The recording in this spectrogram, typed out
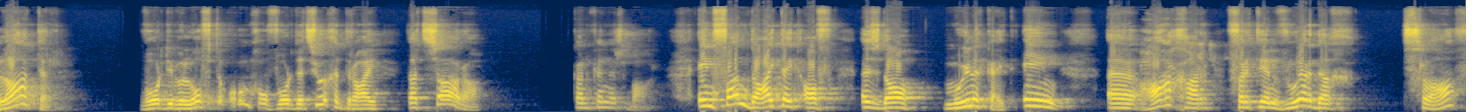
later word die belofte omgehof word dit so gedraai dat Sara kan kinders baar. En van daai tyd af is daar moeilikheid en uh Hagar verteenwoordig slaaf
